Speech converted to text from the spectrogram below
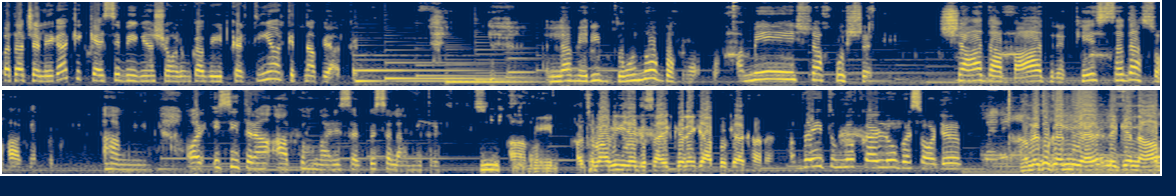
पता चलेगा कि कैसे बीवियाँ शौहरों का वेट करती हैं और कितना प्यार करती हैं। अल्लाह मेरी दोनों बहुओं को हमेशा खुश रखे शाद आबाद रखे, सदा सुहागन रखे। आमीन और इसी तरह आपको हमारे सर पे सलामत रखे। आमीन। अच्छा भाभी ये डिसाइड करें कि आपको क्या खाना है। भाई तुम लोग कर लो बस ऑर्डर हमने तो कर लिया है लेकिन आप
